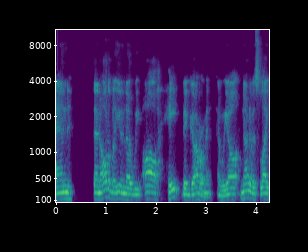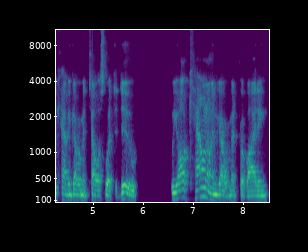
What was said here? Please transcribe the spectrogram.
And then ultimately, even though we all hate big government and we all, none of us like having government tell us what to do, we all count on government providing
